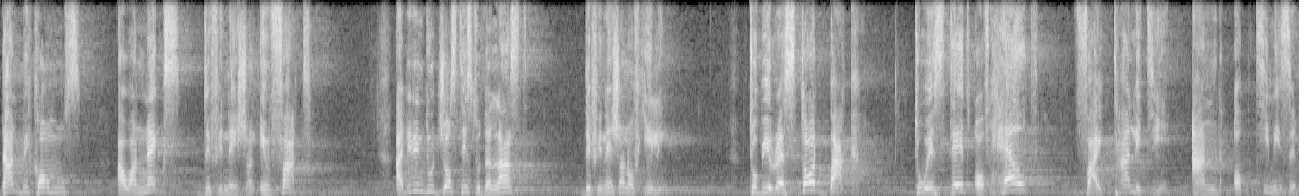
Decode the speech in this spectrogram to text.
That becomes our next definition. In fact I didn't do justice to the last definition of healing. To be restored back to a state of health vitality and optimism.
